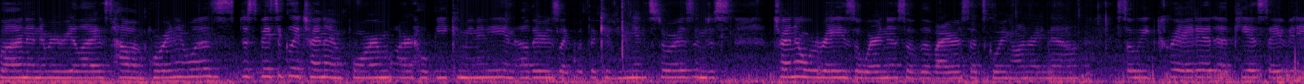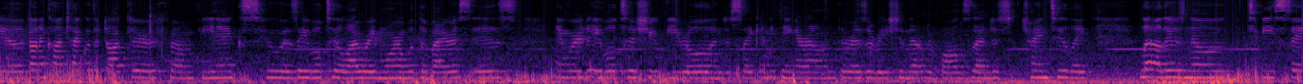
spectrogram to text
fun and then we realized how important it was. Just basically trying to inform our Hopi community and others like with the convenience stores and just trying to raise awareness of the virus that's going on right now. So we created a PSA video, got in contact with a doctor from Phoenix who was able to elaborate more on what the virus is and we are able to shoot b-roll and just like anything around the reservation that revolves that and just trying to like let others know to be safe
